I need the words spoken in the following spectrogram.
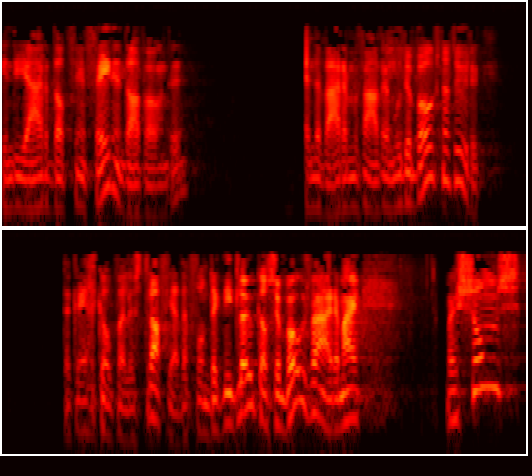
in de jaren dat we in Veenendaal woonden. En dan waren mijn vader en moeder boos natuurlijk. Dan kreeg ik ook wel een straf. Ja, dat vond ik niet leuk als ze boos waren. Maar, Maar soms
